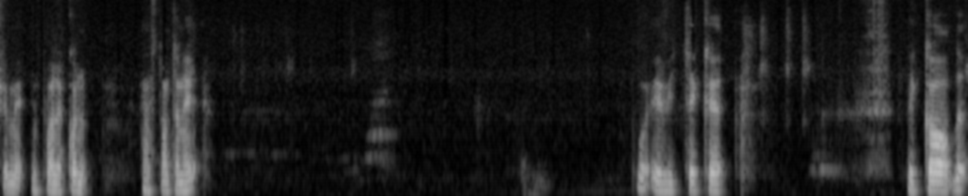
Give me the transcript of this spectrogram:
je mets une pointe de colle instantanée. Pour éviter que les cordes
